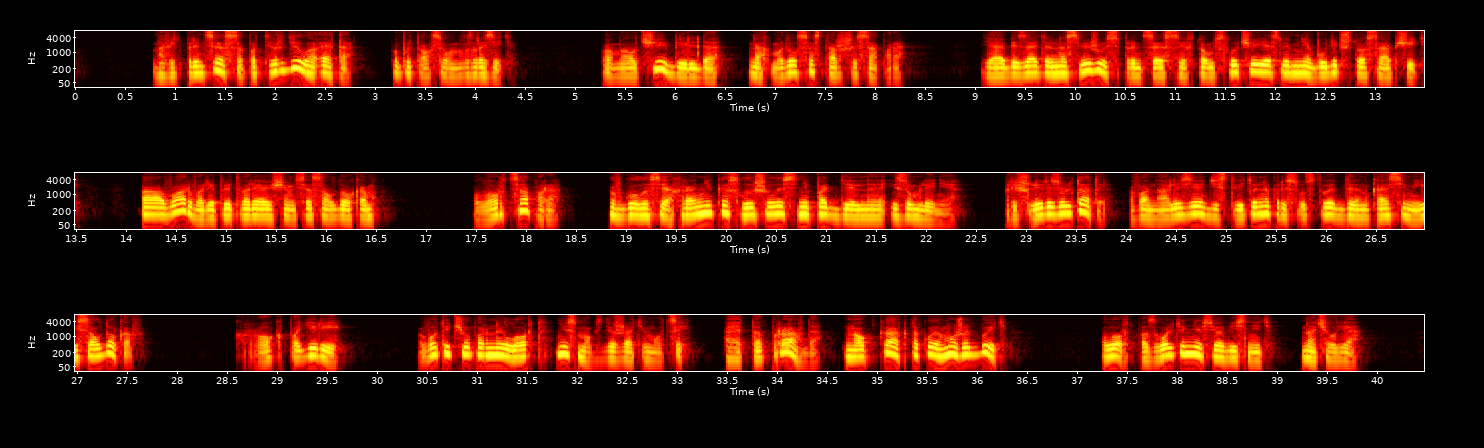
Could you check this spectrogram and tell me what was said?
«Но ведь принцесса подтвердила это», — попытался он возразить. «Помолчи, Бильда», — нахмурился старший Сапора. «Я обязательно свяжусь с принцессой в том случае, если мне будет что сообщить. А о варваре, притворяющемся солдоком...» «Лорд Сапора», — в голосе охранника слышалось неподдельное изумление. Пришли результаты. В анализе действительно присутствует ДНК семьи солдоков. Крок подери. Вот и чопорный лорд не смог сдержать эмоций. Это правда. Но как такое может быть? Лорд, позвольте мне все объяснить, начал я.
